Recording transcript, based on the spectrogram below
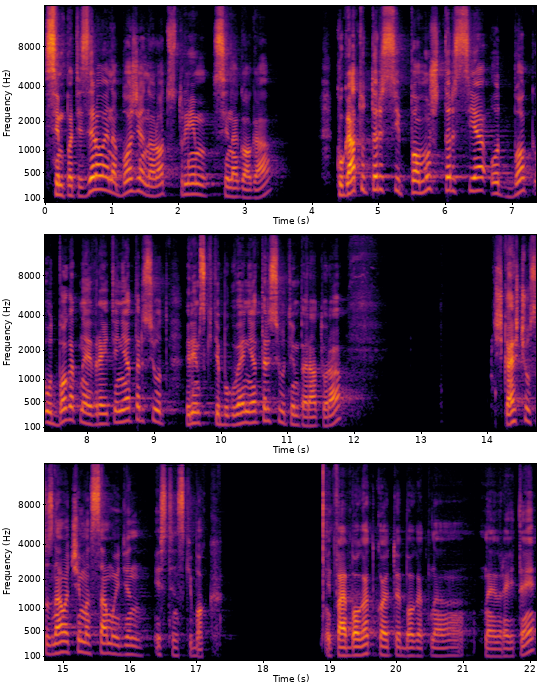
симпатизирал е на Божия народ, строим синагога. Когато търси помощ, търси я от, Бог, от Богът на евреите, не я търси от римските богове, не я търси от императора. Ще кажеш, че осъзнава, че има само един истински Бог. И това е Богът, който е Богът на, на евреите.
